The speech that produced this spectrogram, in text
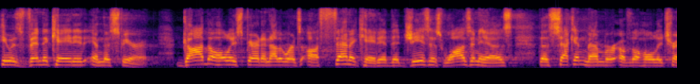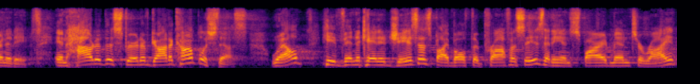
he was vindicated in the Spirit. God the Holy Spirit, in other words, authenticated that Jesus was and is the second member of the Holy Trinity. And how did the Spirit of God accomplish this? Well, he vindicated Jesus by both the prophecies that he inspired men to write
